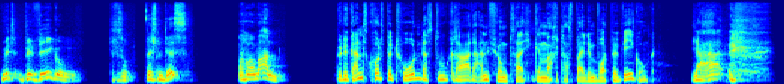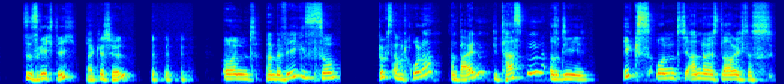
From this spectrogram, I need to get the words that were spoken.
mit Bewegung. Das ist so, welchen das? Machen wir mal an. Ich würde ganz kurz betonen, dass du gerade Anführungszeichen gemacht hast bei dem Wort Bewegung. Ja, das ist richtig. Dankeschön. Und beim Bewegen ist es so, drückst am Controller an beiden die Tasten, also die X und die andere ist, glaube ich, das,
